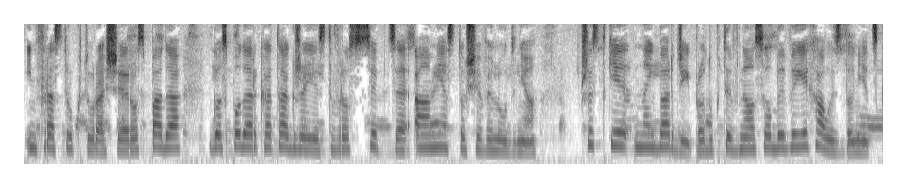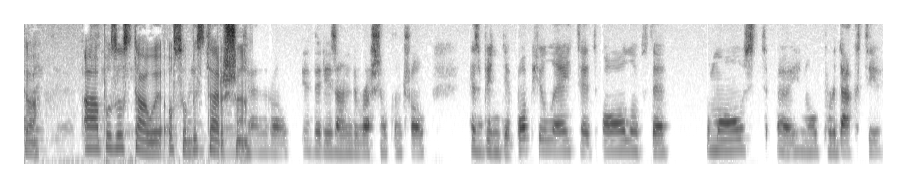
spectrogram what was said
Infrastruktura się rozpada, gospodarka także jest w rozsypce, a miasto się wyludnia. Wszystkie najbardziej produktywne osoby wyjechały z Doniecka, a pozostałe osoby starsze. most, uh, you know, productive,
